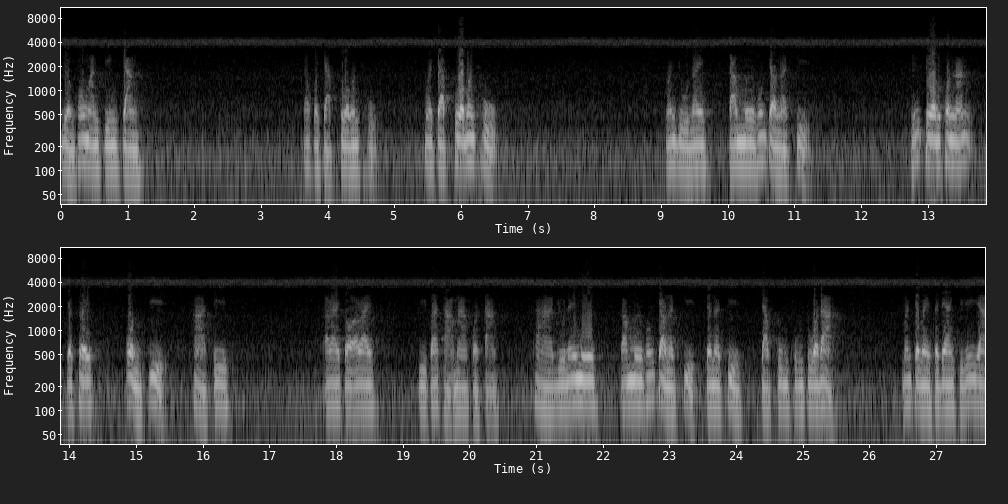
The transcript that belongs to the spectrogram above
เรื่องของมันจริงจัง เราก็จับตัวมันถูก เมื่อจับตัวมันถูก มันอยู่ในกำมือของเจ้าหน้าที่ ถึงโจรคนนั้นจะเคยป้นจี้ฆ่าตีอะไรต่ออะไรจีปาถามากว่าต่าง ถ้าอยู่ในมือกำมือของเจ้าหน้าที่เจ้าหน้าที่จับคุมคุมตัวได้ มันจะไม่แสดงกิริยา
